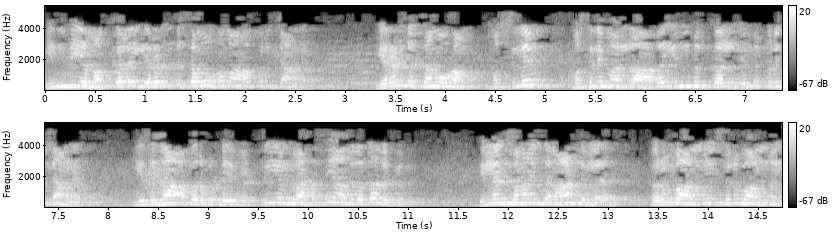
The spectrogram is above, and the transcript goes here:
இந்திய மக்களை இரண்டு சமூகமாக பிரிச்சாங்க. இரண்டு சமூகம் முஸ்லிம் முஸ்லிம் அல்லாத இந்துக்கள் என்று பிரிச்சாங்க. இதுதான் அவர்களுடைய வெற்றியின் ரகசியம் அதுல தான் இருக்குது. இல்லைன்னு சொன்னா இந்த நாட்டில் பெரும்பான்மை சிறுபான்மை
